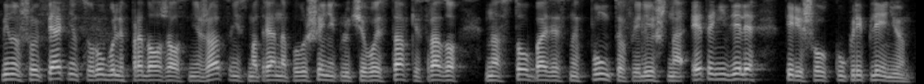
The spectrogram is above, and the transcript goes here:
В минувшую пятницу рубль продолжал снижаться, несмотря на повышение ключевой ставки сразу на 100 базисных пунктов, и лишь на этой неделе перешел к укреплению.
